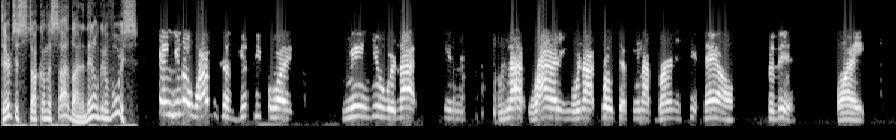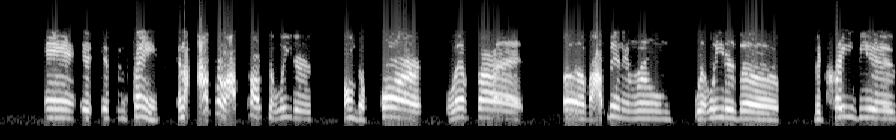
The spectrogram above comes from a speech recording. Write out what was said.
they're just stuck on the sideline and they don't get a voice. And you know why? Because good people like me and you, we're not in, we're not rioting, we're not protesting, we're not burning shit down for this. Like, and it, it's insane. And I, bro, I've talked to leaders on the far left side of. I've been in rooms with leaders of the craziest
